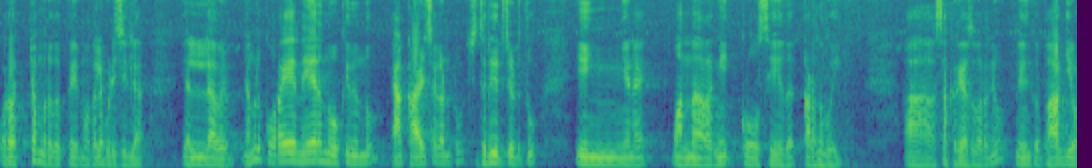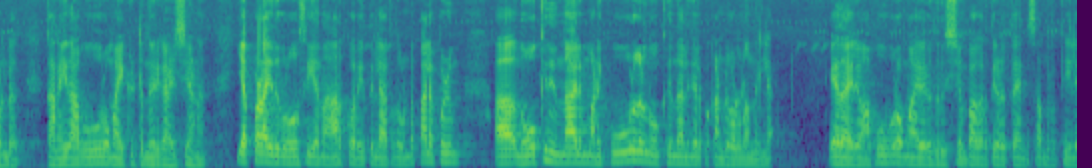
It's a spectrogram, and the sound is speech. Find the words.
ഒരൊറ്റ മൃഗത്തെ മുതല പിടിച്ചില്ല. എല്ലാവരും ഞങ്ങൾ കുറേ നേരം നോക്കി നിന്നു. ആ കാഴ്ച കണ്ടു ചിത്രീകരിച്ചെടുത്തു. ഇങ്ങനെ വന്നിറങ്ങി ക്രോസ് ചെയ്ത് കടന്നുപോയി. സക്രിയാസ് പറഞ്ഞു നിങ്ങൾക്ക് ഭാഗ്യമുണ്ട്. കാരണം ഇത് അപൂർവമായി കിട്ടുന്ന ഒരു കാഴ്ചയാണ്. എപ്പോഴാണ് ഇത് ക്രോസ് ചെയ്യാൻ ആർക്കും അറിയത്തില്ലാത്തതുകൊണ്ട് പലപ്പോഴും നോക്കി നിന്നാലും മണിക്കൂറുകൾ നോക്കി നിന്നാലും ചിലപ്പോൾ കണ്ടുകൊള്ളണമെന്നില്ല. ഏതായാലും അപൂർവമായ ഒരു ദൃശ്യം പകർത്തിയെടുത്തതിന്റെ സംതൃപ്തിയിൽ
